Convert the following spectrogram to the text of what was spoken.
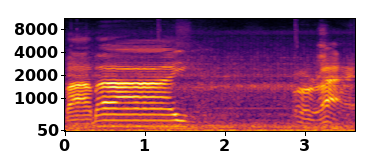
Bye bye. Alright.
